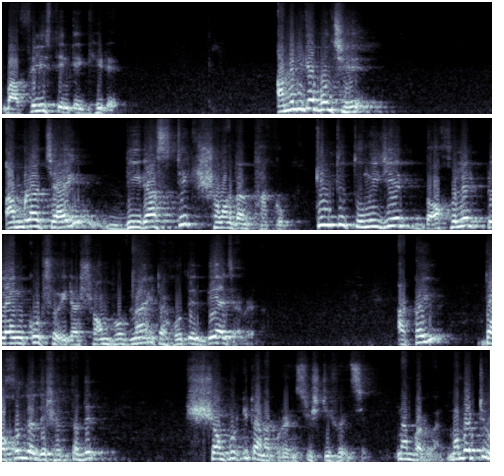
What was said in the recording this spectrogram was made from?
বা ফিলিস্তিনকে ঘিরে। আমেরিকা বলছে, আমরা চাই দ্বিরাষ্ট্রিক সমাধান থাকুক। কিন্তু তুমি যে দখলের প্ল্যান করছ, এটা সম্ভব না, এটা হতে দেয়া যাবে না। আর তাই দখলদারদের সাথে তাদের সম্পর্কে টানাপোড়েন সৃষ্টি হয়েছে নাম্বার ওয়ান নাম্বার টু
